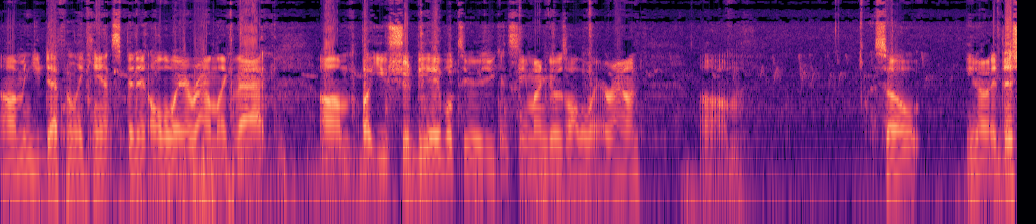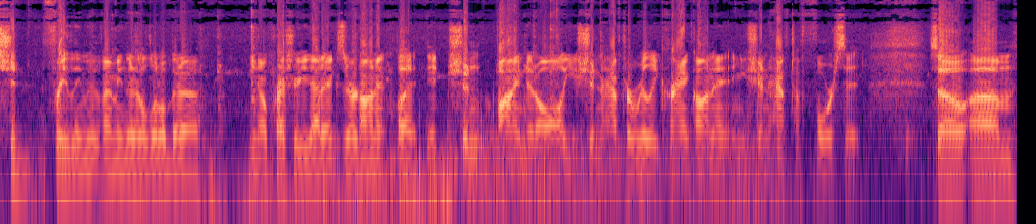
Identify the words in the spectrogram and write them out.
um, and you definitely can't spin it all the way around like that. Um, but you should be able to, as you can see, mine goes all the way around. Um, so, you know, this should freely move. I mean, there's a little bit of, you know, pressure you got to exert on it, but it shouldn't bind at all. You shouldn't have to really crank on it, and you shouldn't have to force it. So, um,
